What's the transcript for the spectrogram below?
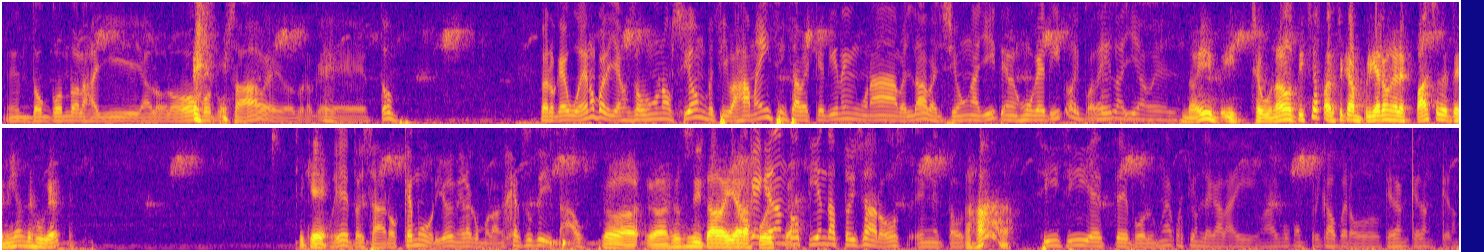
Dos góndolas allí a lo loco, tú sabes. pero ¿qué es esto? Pero qué bueno, pero ya son una opción. Si vas a Macy, sabes que tienen una, ¿verdad? Versión allí, tienen juguetitos y puedes ir allí a ver. No, y, y según la noticia parece que ampliaron el espacio que tenían de juguetes. Así que. Oye, R que murió y mira cómo lo han resucitado. Lo, han resucitado ahí a la que quedan dos tiendas R en el todo. Ajá. Sí, sí, este, por una cuestión legal ahí, algo complicado, pero quedan, quedan, quedan.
